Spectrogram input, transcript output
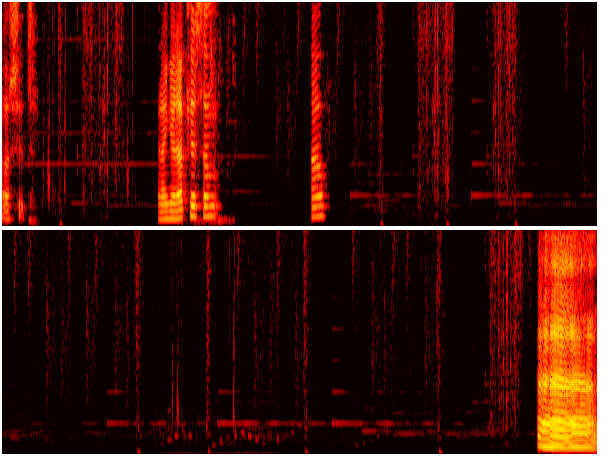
Oh shit. Can I get up here some? Uh,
